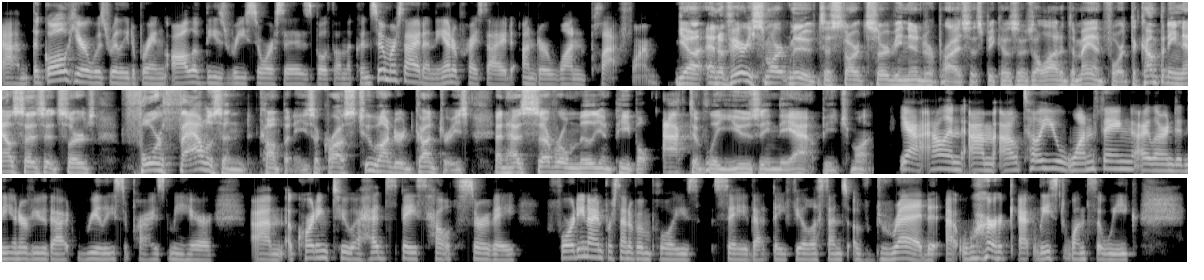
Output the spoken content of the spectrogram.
Um, the goal here was really to bring all of these resources, both on the consumer side and the enterprise side, under one platform. Yeah, and a very smart move to start serving enterprises because there's a lot of demand for it. The company now says it serves 4,000 companies across 200 countries and has several million people actively using the app each month. Yeah, Alan, um, I'll tell you one thing I learned in the interview that really surprised me here. Um, according to a Headspace Health survey, 49% of employees say that they feel a sense of dread at work at least once a week.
